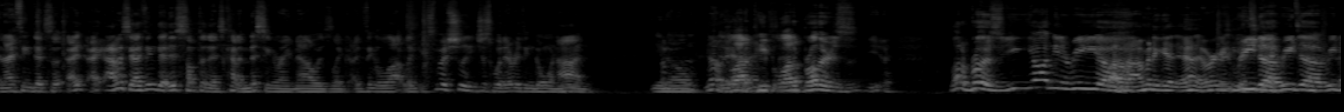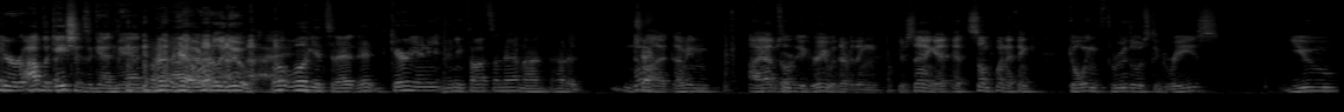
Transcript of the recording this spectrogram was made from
And I think that's a, I, I honestly I think that is something that's kind of missing right now. Is like I think a lot like especially just with everything going on, you know, No, There's a yeah, lot of people, a lot of brothers, a lot of brothers. You y'all need to re uh, Uh, I'm gonna get. Yeah, we're gonna read to uh, read uh, read your obligations again, man. Yeah, I, I really do. We'll, we'll get to that. Uh, Gary, any any thoughts on that? On how to No, check? I, I mean, I absolutely agree with everything you're saying. At, at some point, I think going through those degrees, you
